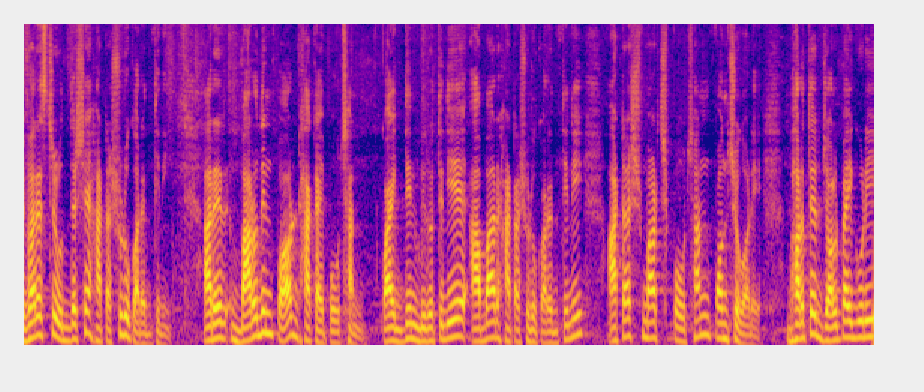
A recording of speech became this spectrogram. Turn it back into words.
এভারেস্টের উদ্দেশ্যে হাঁটা শুরু করেন তিনি। আর এর বারো দিন পর ঢাকায় পৌঁছান। কয়েকদিন বিরতি দিয়ে আবার হাঁটা শুরু করেন তিনি। আঠাশ মার্চ পৌঁছান পঞ্চগড়ে। ভারতের জলপাইগুড়ি,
